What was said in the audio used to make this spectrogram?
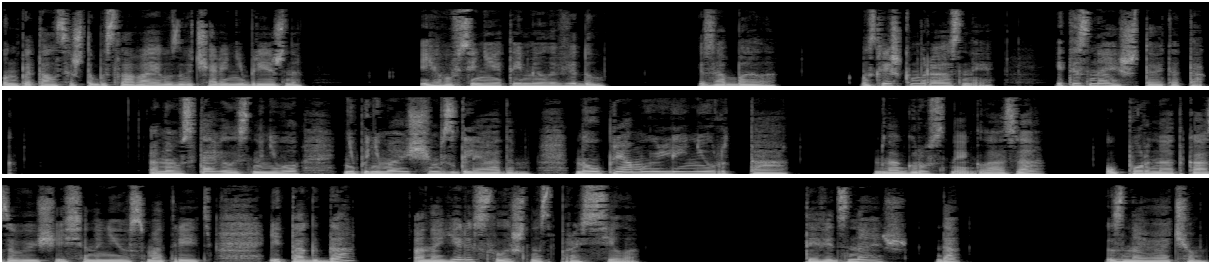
Он пытался, чтобы слова его звучали небрежно. «Я вовсе не это имела в виду. Изабелла, мы слишком разные, и ты знаешь, что это так». Она уставилась на него непонимающим взглядом, на упрямую линию рта, на грустные глаза, упорно отказывающиеся на нее смотреть, и тогда она еле слышно спросила. «Ты ведь знаешь, да?» «Знаю о чем».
